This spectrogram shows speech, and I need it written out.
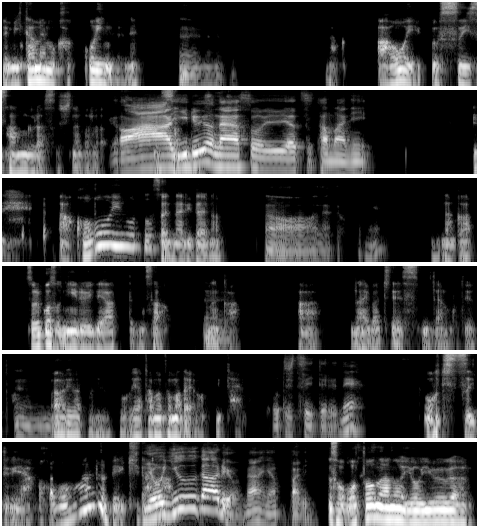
で、見た目もかっこいいんだよね。うん。青い薄いサングラスしながら、ああ、いるよな、そういうやつ、たまに。あ、こういうお父さんになりたいな。ああ、なるほどね。なんか、それこそ二塁であってもさ、うんなんか、あ、ナイバチです、みたいなこと言うと、うんあありがとう、ありがとういや、たまたまだよ、みたいな。落ち着いてるね。落ち着いてる。いや、こうあるべきだな。余裕があるよな、やっぱり。そう、大人の余裕がある。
